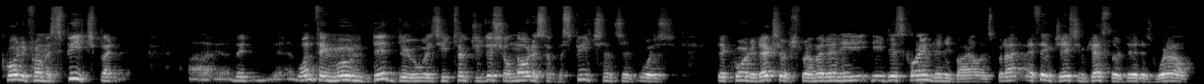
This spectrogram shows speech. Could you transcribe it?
quoted from a speech, but uh, the one thing Moon did do was he took judicial notice of the speech since it was they quoted excerpts from it, and he he disclaimed any violence. But I, I think Jason Kessler did as well.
